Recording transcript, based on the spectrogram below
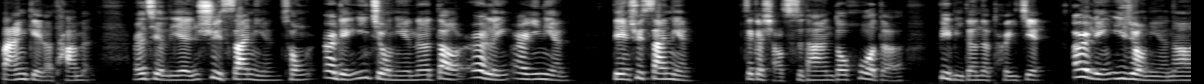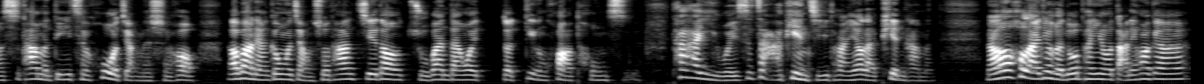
颁给了他们。而且连续三年，从二零一九年呢到二零二一年，连续三年，这个小吃摊都获得必比登的推荐。二零一九年呢是他们第一次获奖的时候，老板娘跟我讲说，她接到主办单位的电话通知，她还以为是诈骗集团要来骗他们，然后后来就很多朋友打电话跟他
